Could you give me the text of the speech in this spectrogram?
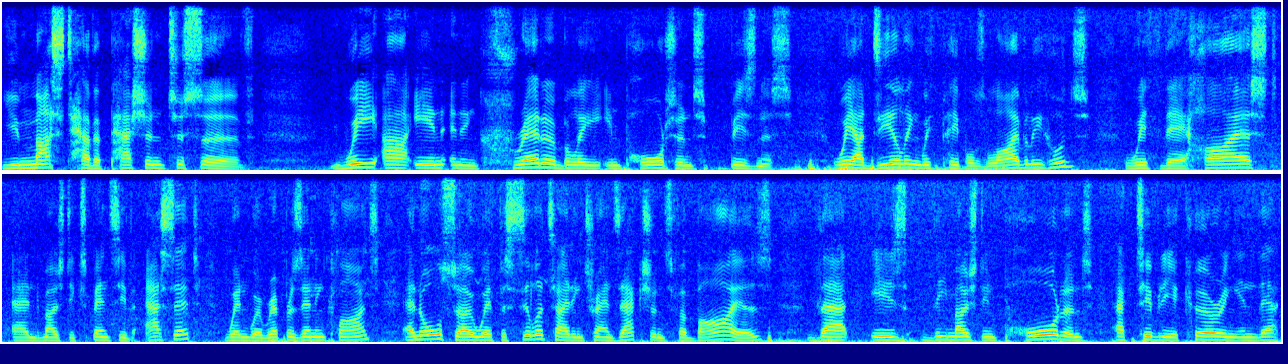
you must have a passion to serve. We are in an incredibly important business. We are dealing with people's livelihoods, with their highest and most expensive asset when we're representing clients, and also we're facilitating transactions for buyers that is the most important activity occurring in that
